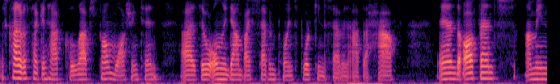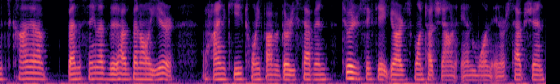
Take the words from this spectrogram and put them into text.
was kind of a second half collapse from Washington, as they were only down by seven points, 14 to 7 at the half. And the offense, I mean, it's kind of been the same as it has been all year. Heinicke, 25 of 37, 268 yards, one touchdown, and one interception.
